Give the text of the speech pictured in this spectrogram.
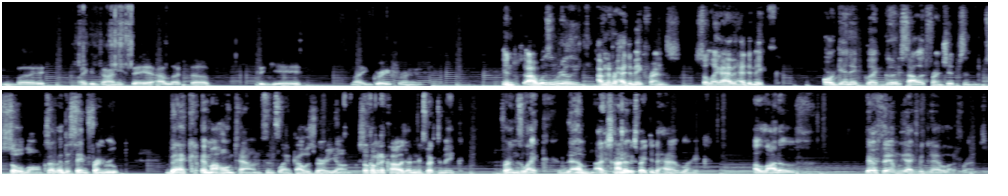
but like Ajani said, I lucked up to get like great friends. And I wasn't really. I've never had to make friends, so like I haven't had to make organic, like good, solid friendships in so long. Because I've had the same friend group back in my hometown since like I was very young. So coming to college, I didn't expect to make friends like them. I just kind of expected to have like a lot of their family. I expected to have a lot of friends.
